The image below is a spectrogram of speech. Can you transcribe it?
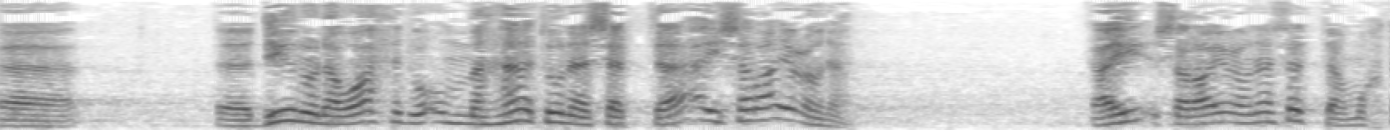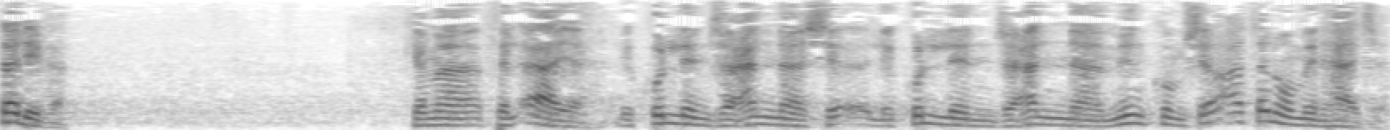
آه، آه، ديننا واحد وأمهاتنا شتى أي شرائعنا. أي شرائعنا شتى مختلفة. كما في الآية لكل جعلنا لكل جعلنا منكم شرعة ومنهاجا.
